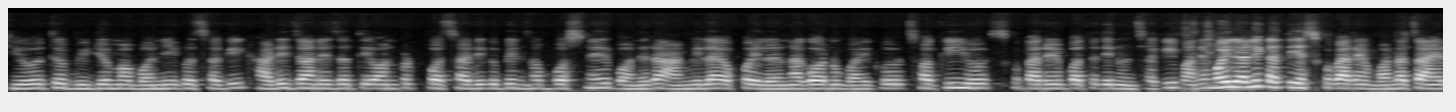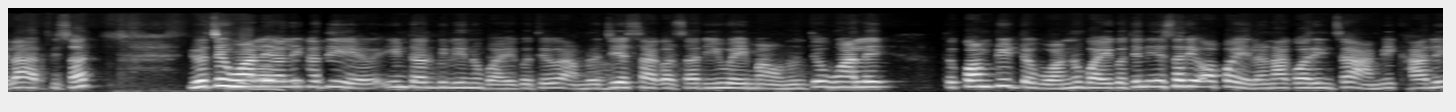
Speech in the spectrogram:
थियो। त्यो भिडियोमा भनिएको छ कि खाडी जाने जति अनपढ पछाडिको बेन्चमा बस्ने भनेर हामीलाई अपहेलना गर्नुभएको छ कि यो यसको बारेमा बताइदिनुहुन्छ कि? भने मैले अलिकति यसको बारेमा भन्न चाहेँ ल आरपी सर। यो चाहिँ उहाँले अलिकति इन्टरभ्यू लिनुभएको थियो। हाम्रो जे सागर सर युएमा हुनुहुन्थ्यो उहाँले त्यो कम्प्लिट भन्नुभएको थियो नि। यसरी अपहेलना गरिन्छ। हामी खाली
